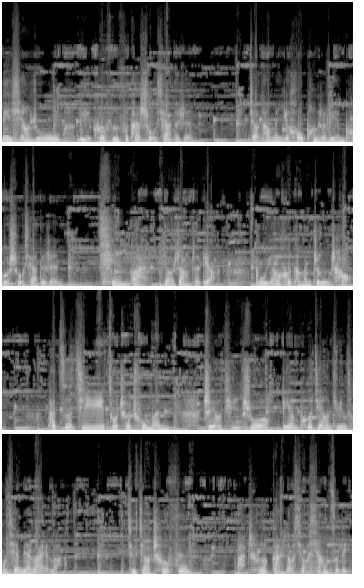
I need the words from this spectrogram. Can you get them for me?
蔺相如立刻吩咐他手下的人，叫他们以后碰着廉颇手下的人，千万要让着点儿，不要和他们争吵。他自己坐车出门，只要听说廉颇将军从前面来了，就叫车夫把车赶到小巷子里。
